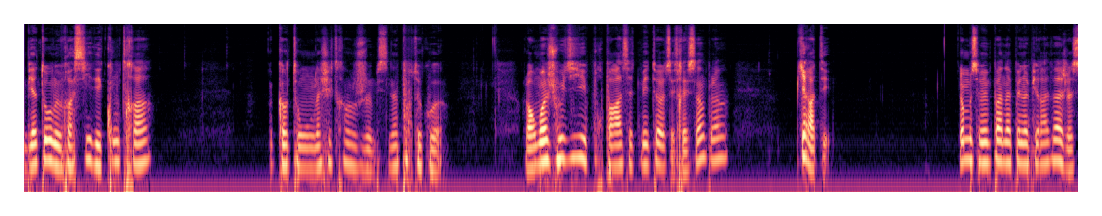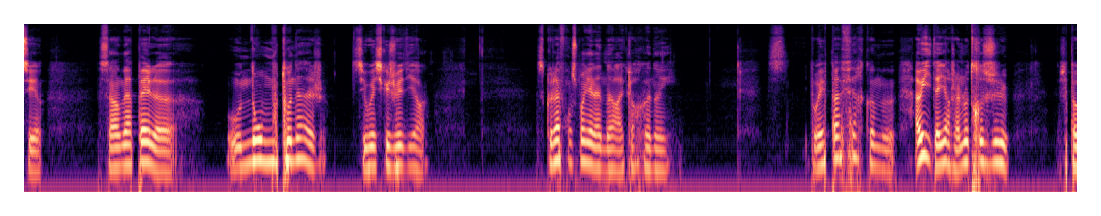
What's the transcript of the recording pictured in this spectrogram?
bientôt on devra signer des contrats quand on achètera un jeu, mais c'est n'importe quoi. Alors moi je vous dis, pour parer à cette méthode, c'est très simple, hein. Pirater. Non mais c'est même pas un appel à piratage, là c'est... C'est un appel euh, au non-moutonnage, si vous voyez ce que je veux dire? Parce que là franchement il y en a marre avec leur conneries. Ils pourraient pas faire comme... Euh, ah oui d'ailleurs j'ai un autre jeu. J'ai pas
